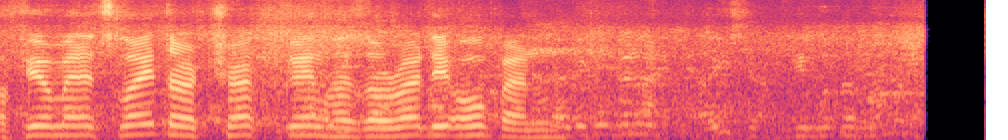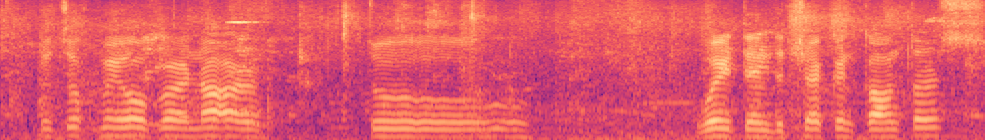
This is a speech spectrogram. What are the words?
A few minutes later, check-in has already opened. It took me over an hour to wait in the check-in counters.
